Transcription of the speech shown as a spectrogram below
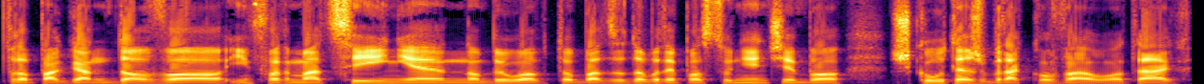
propagandowo, informacyjnie no było to bardzo dobre posunięcie, bo szkół też brakowało, tak?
